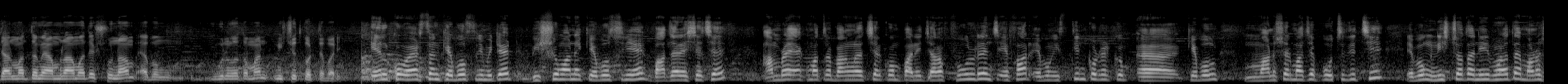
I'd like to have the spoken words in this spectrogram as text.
যার মাধ্যমে আমরা আমাদের সুনাম এবং গুণগত মান নিশ্চিত করতে পারি। এলকো ওয়ার্স কেবলস লিমিটেড বিশ্বমানের কেবলস নিয়ে বাজারে এসেছে। আমরা একমাত্র বাংলাদেশের কোম্পানি যারা ফুল রেঞ্জ এফআর এবং স্ক্রিন কোটেড কেবল মানুষের মাঝে পৌঁছে দিচ্ছি এবং নিশ্চয়তা, নির্ভরতায় মানুষ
